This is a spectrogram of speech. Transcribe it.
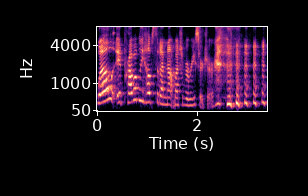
Well, it probably helps that I'm not much of a researcher.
